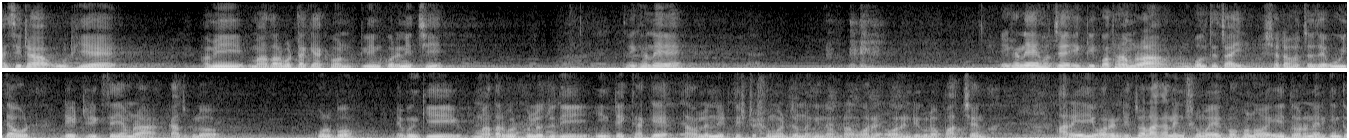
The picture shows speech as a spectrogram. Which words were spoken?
আইসিটা উঠিয়ে আমি মাদারবোর্ডটাকে এখন ক্লিন করে নিচ্ছি। তো এখানে এখানে হচ্ছে একটি কথা আমরা বলতে চাই, সেটা হচ্ছে যে উইদাউট ডেট রিক্সেই আমরা কাজগুলো করব। এবং কি মাদারবোর্ডগুলো যদি ইনটেক থাকে, তাহলে নির্দিষ্ট সময়ের জন্য কিন্তু আমরা ওয়ারেন্টিগুলো পাচ্ছেন। আর এই ওয়ারেন্টি চলাকালীন সময়ে কখনো এই ধরনের কিন্তু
